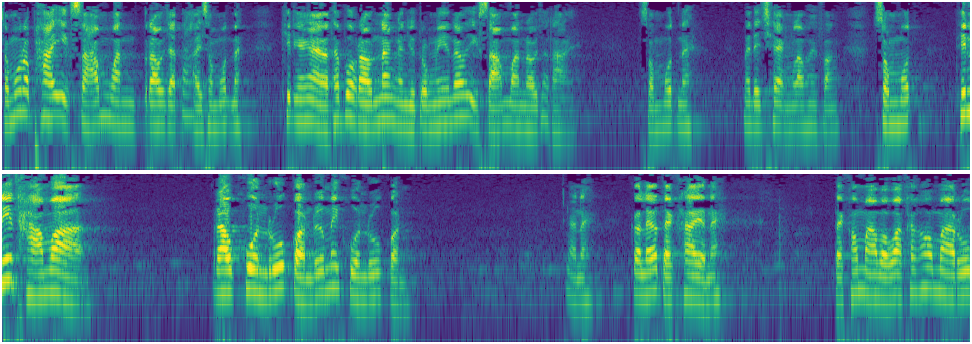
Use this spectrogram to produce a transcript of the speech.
สมมติว่าภายอีกสามวันเราจะตายสมมตินะ คิดง่ายๆว่าถ้าพวกเรานั่งกันอยู่ตรงนี้แล้วอีกสามวันเราจะตาย สมมตินะ ไม่ได้แช่งเล่าให้ฟัง สมมติ ทีนี้ถามว่า เราควรรู้ก่อนหรือไม่ควรรู้ก่อนอนนะก็แล้วแต่ใครอะนะ แต่เขามาบอกว่าเขาเข้ามารู้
